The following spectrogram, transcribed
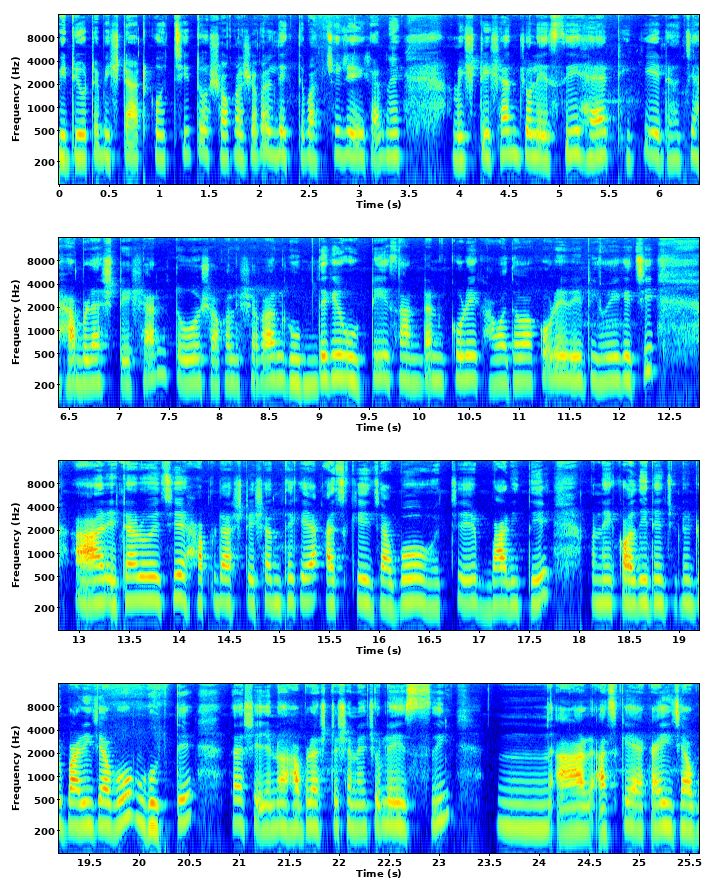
ভিডিওটা আমি স্টার্ট করছি। তো সকাল সকাল দেখতে পাচ্ছ যে এখানে আমি স্টেশন চলে এসেছি। হ্যাঁ ঠিকই, এটা হচ্ছে হাবড়া স্টেশন। তো সকাল সকাল ঘুম থেকে উঠে স্নান টান করে খাওয়া দাওয়া করে রেডি হয়ে গেছি। আর এটা রয়েছে হাবড়া স্টেশন থেকে আজকে যাব হচ্ছে বাড়িতে। মানে কদিনের জন্য একটু বাড়ি যাব ঘুরতে। তা সেই জন্য হাবড়া স্টেশনে চলে এসেছি। আর আজকে একাই যাব।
